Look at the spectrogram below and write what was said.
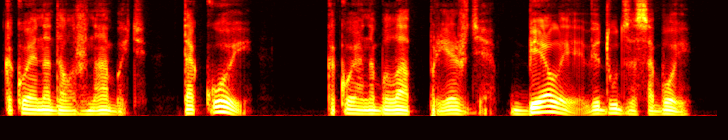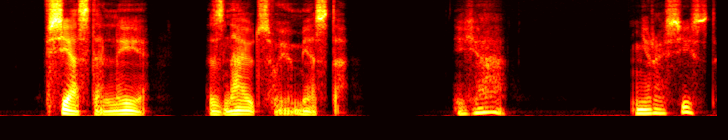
какой она должна быть, такой, какой она была прежде. Белые ведут за собой, все остальные знают свое место. Я не расист.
